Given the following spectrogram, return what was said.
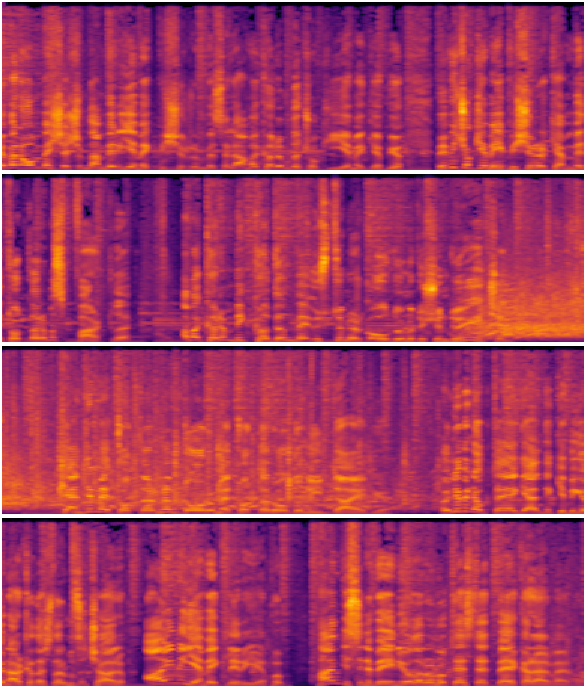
Ya ben 15 yaşımdan beri yemek pişiririm mesela ama karım da çok iyi yemek yapıyor. Ve birçok yemeği pişirirken metotlarımız farklı. Ama karım bir kadın ve üstün ırk olduğunu düşündüğü için kendi metotlarının doğru metotlar olduğunu iddia ediyor. Öyle bir noktaya geldik ki bir gün arkadaşlarımızı çağırıp aynı yemekleri yapıp hangisini beğeniyorlar onu test etmeye karar verdik.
